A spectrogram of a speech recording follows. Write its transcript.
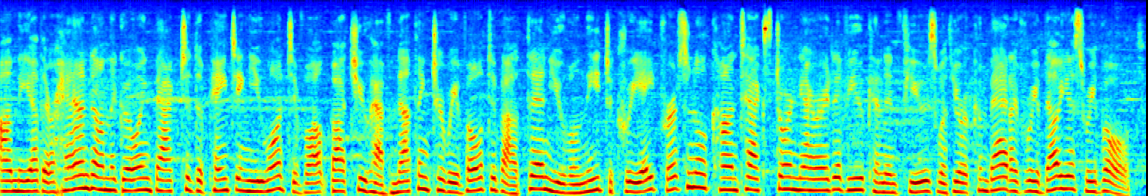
On the other hand on the going back to the painting you want to vault but you have nothing to revolt about then you will need to create personal context or narrative you can infuse with your combative rebellious revolt.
